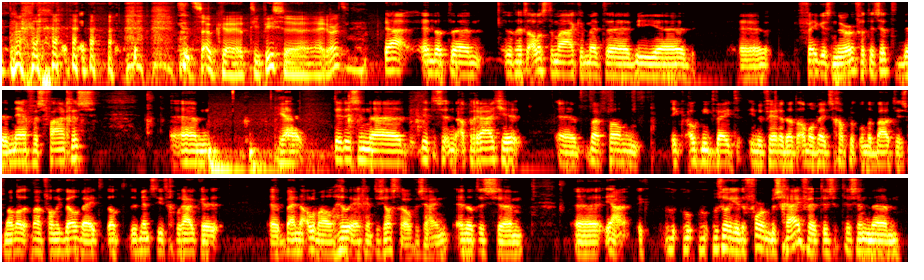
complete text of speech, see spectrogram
dat is ook uh, typisch, uh, Eduard. Ja, en dat, ehm, dat heeft alles te maken met die vagus nerve, wat is het? De nervus vagus. Um, ja. dit, is een, dit is een apparaatje waarvan ik ook niet weet in hoeverre dat allemaal wetenschappelijk onderbouwd is, maar waarvan ik wel weet dat de mensen die het gebruiken bijna allemaal heel erg enthousiast over zijn. En dat is, um, uh, ja, ik, hoe, hoe zal je de vorm beschrijven? Het is, het is een. Um,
